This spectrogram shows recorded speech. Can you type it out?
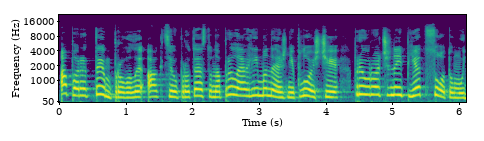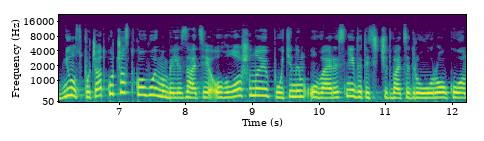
а перед тим провели акцію протесту на прилеглій манежній площі, приурочений 500-му дню з початку часткової мобілізації, оголошеної Путіним у вересні 2022 року.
